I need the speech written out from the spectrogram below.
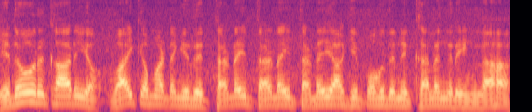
ஏதோ ஒரு காரியம். வாய்க்க மாட்டேங்குது. தடை தடை தடையாகி போகுதுன்னு கலங்குறீங்களா?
